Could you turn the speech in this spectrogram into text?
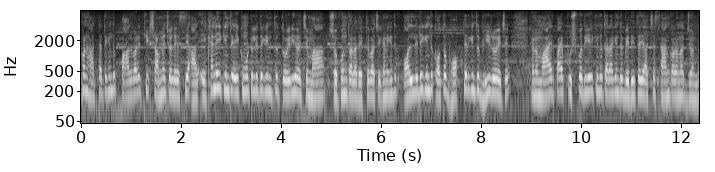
এখন হাটটাতে কিন্তু পালবাড়ির ঠিক সামনে চলে এসেছি। আর এখানেই কিন্তু এই কুমোরটুলিতে কিন্তু তৈরি হয়েছে মা শকুন্তলা, দেখতে পাচ্ছি? এখানে কিন্তু অলরেডি কিন্তু কত ভক্তের কিন্তু ভিড় রয়েছে। কেন মায়ের পায়ে পুষ্প দিয়ে কিন্তু তারা কিন্তু বেদিতে যাচ্ছে স্নান করানোর জন্য।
